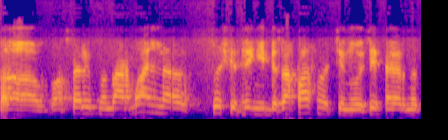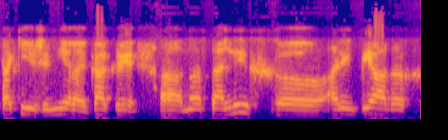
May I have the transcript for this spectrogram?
э, абсолютно нормально с точки зрения безопасности, но здесь, наверное, такие же меры, как и на остальных олимпиадах,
